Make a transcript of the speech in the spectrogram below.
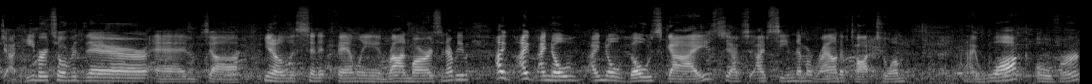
John Hebert's over there, and uh, you know the Sinnott family and Ron Marz and everybody. I, I, I know I know those guys. I've, I've seen them around. I've talked to them. And I walk over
